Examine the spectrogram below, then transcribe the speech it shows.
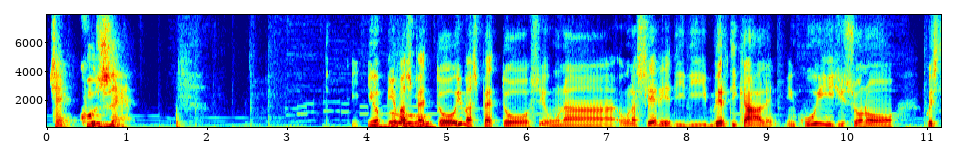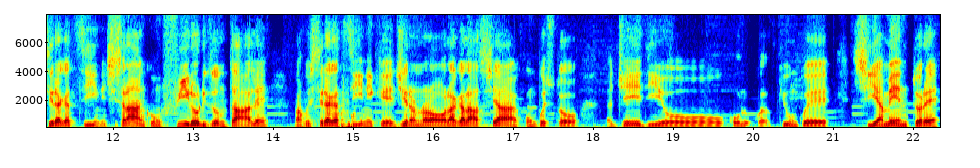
Cioè, cos'è? Io, io mi aspetto, io aspetto sì, una, una, serie di, di, verticale in cui ci sono questi ragazzini, ci sarà anche un filo orizzontale, ma questi ragazzini che girano la galassia con questo eh, Jedi o col, chiunque sia mentore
